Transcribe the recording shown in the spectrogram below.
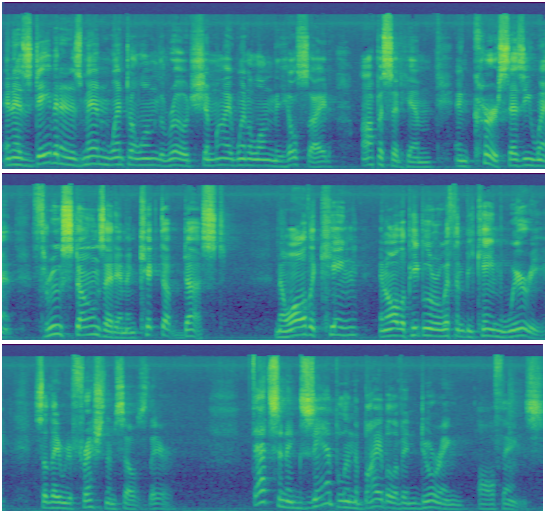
And as David and his men went along the road, Shimei went along the hillside opposite him and cursed as he went, threw stones at him, and kicked up dust. Now all the king and all the people who were with him became weary, so they refreshed themselves there. That's an example in the Bible of enduring all things.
